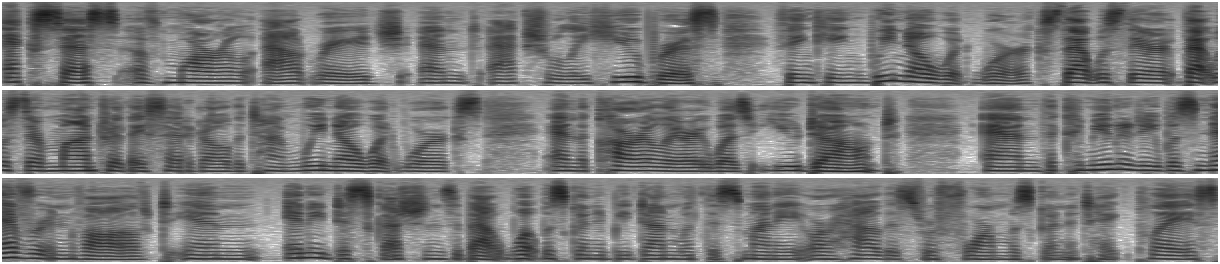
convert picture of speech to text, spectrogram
excess of moral outrage and actually hubris, thinking we know what works. That was their that was their mantra. They said it all the time. We know what works, and the corollary was you don't. And the community was never involved in any discussions about what was going to be done with this money or how this reform was going to take place.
